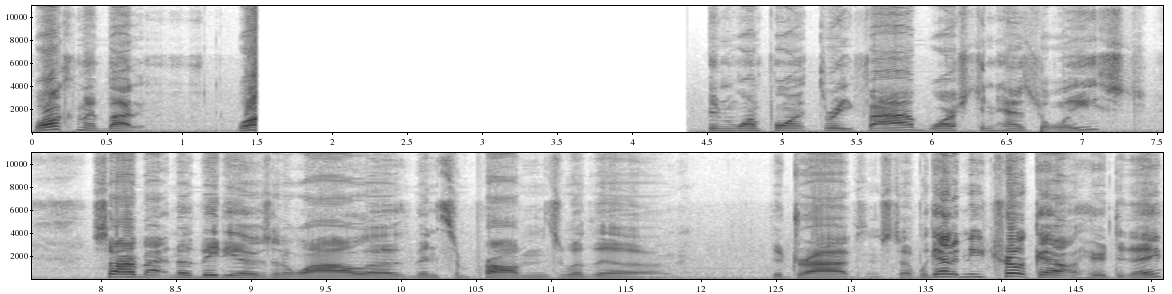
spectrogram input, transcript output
Welcome everybody. Welcome in 1.35 Washington has released. Sorry about no videos in a while. Uh, there's been some problems with uh, the drives and stuff. We got a new truck out here today.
